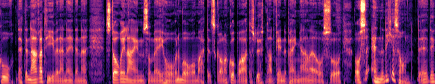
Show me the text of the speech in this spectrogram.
hvor dette narrativet, denne, denne storylinen som er i hovene våre om at det skal nok gå bra til slutt, han finner pengene, og så, og så ender det ikke sånn. Det, det,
